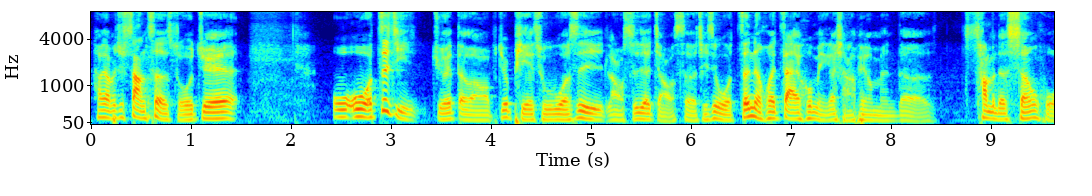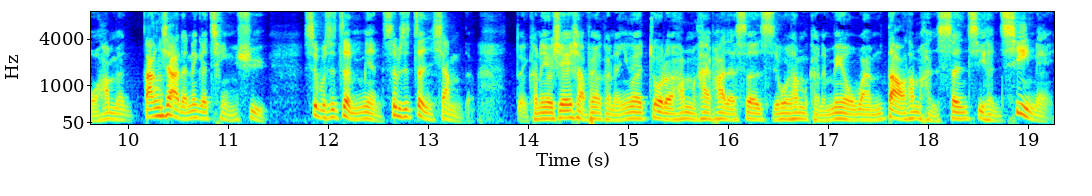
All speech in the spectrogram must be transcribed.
他们要不要去上厕所？我觉得，我我自己觉得哦，就撇除我是老师的角色，其实我真的会在乎每个小朋友们的他们的生活，他们当下的那个情绪是不是正面，是不是正向的？对，可能有些小朋友可能因为做了他们害怕的设施，或者他们可能没有玩到，他们很生气、很气馁。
